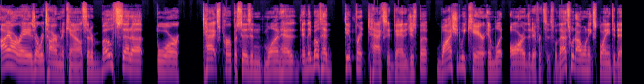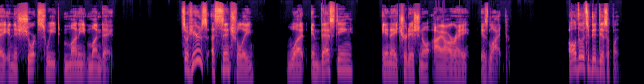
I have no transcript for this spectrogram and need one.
IRAs are retirement accounts that are both set up for tax purposes, and one has, and they both have different tax advantages. But why should we care, and what are the differences? Well, that's what I want to explain today in this short, sweet Money Monday. So here's essentially what investing in a traditional IRA is like. Although it's a good discipline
